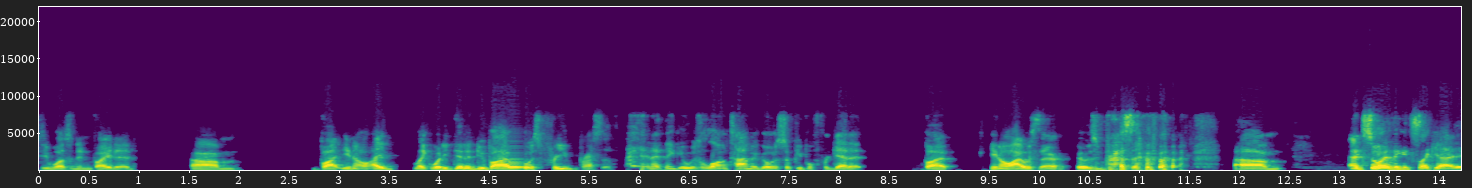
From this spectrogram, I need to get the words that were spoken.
he wasn't invited. Um, but you know, I like what he did in Dubai was pretty impressive, and I think it was a long time ago, so people forget it. But you know, I was there; it was impressive. um, and so I think it's like, yeah,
